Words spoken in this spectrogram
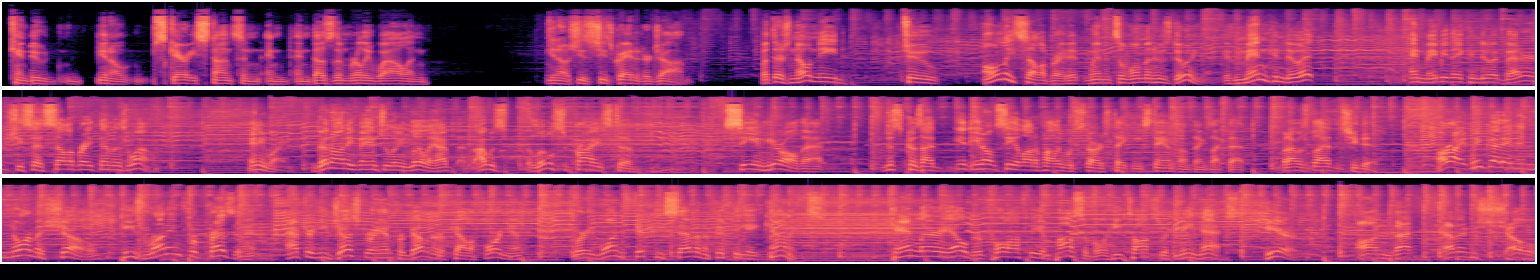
can do, you know, scary stunts and and and does them really well and you know, she's she's great at her job. But there's no need to only celebrate it when it's a woman who's doing it. If men can do it, and maybe they can do it better. She says celebrate them as well. Anyway, good on Evangeline Lilly. I, I was a little surprised to see and hear all that, just because I you, you don't see a lot of Hollywood stars taking stands on things like that. But I was glad that she did. All right, we've got an enormous show. He's running for president after he just ran for governor of California, where he won 57 of 58 counties. Can Larry Elder pull off the impossible? He talks with me next here on That Kevin Show.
